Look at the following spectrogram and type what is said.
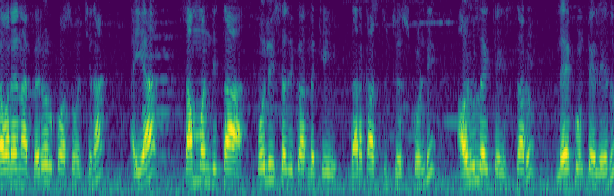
ఎవరైనా ఫెరోల్ కోసం వచ్చినా అయ్యా సంబంధిత పోలీస్ అధికారులకి దరఖాస్తు చేసుకోండి. అర్హులైతే ఇస్తారు లేకుంటే లేదు.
